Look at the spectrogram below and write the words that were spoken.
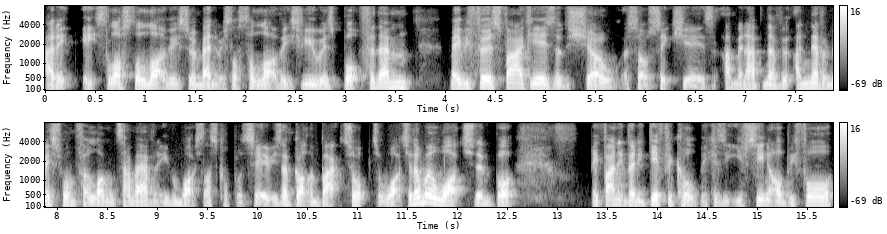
and it, it's lost a lot of its momentum, it's lost a lot of its viewers. But for them, maybe first five years of the show, or so six years. I mean, I've never I never missed one for a long time. I haven't even watched the last couple of series. I've got them backed up to watch, and I will watch them, but I find it very difficult because you've seen it all before.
